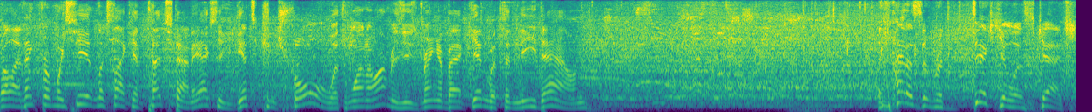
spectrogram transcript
Well, I think from we see it looks like a touchdown. He actually gets control with one arm as he's bringing back in with the knee down. That is a ridiculous catch.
